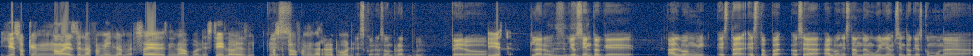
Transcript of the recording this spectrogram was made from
y eso que no es de la familia Mercedes ni nada por el estilo, es más que todo familia Red Bull. Es corazón Red Bull, pero este claro, yo siento que Albon está esto, o sea, Albon estando en Williams siento que es como una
